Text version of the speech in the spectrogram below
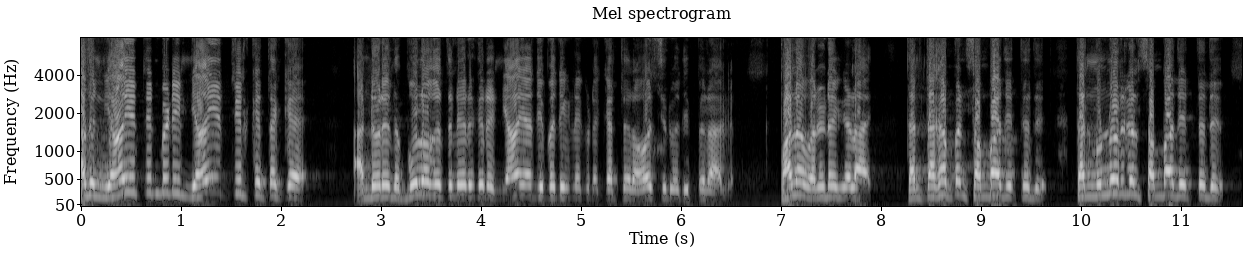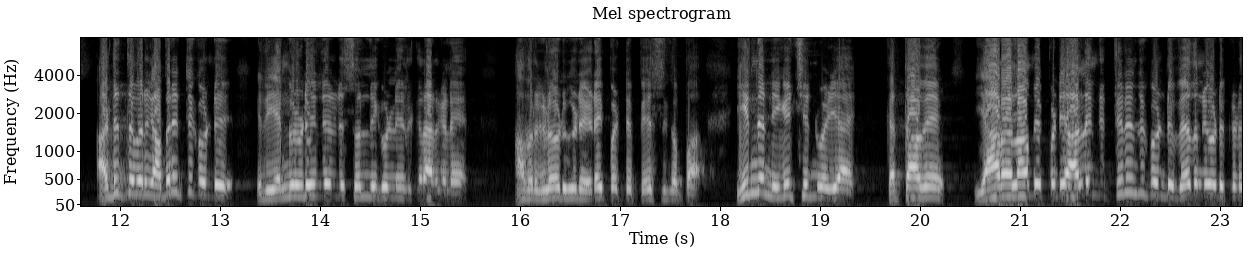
அது நியாயத்தின்படி நியாயத்திற்கு தக்க அன்றொரு இந்த பூலோகத்தில் இருக்கிற நியாயாதிபதிகளை கூட கத்தர் ஆசீர்வதிப்பிறாங்க பல வருடங்களாய் தன் தகப்பன் சம்பாதித்தது தன் முன்னோர்கள் சம்பாதித்தது அடுத்தவர்கள் அபரித்துக் கொண்டு இது எங்களுடையது என்று சொல்லிக் கொண்டு இருக்கிறார்களே அவர்களோடு கூட இடைப்பட்டு பேசுங்கப்பா. இந்த நிகழ்ச்சியின் வழியாய் கர்த்தாவே யாரெல்லாம் இப்படி அலைந்து திரிந்து கொண்டு வேதனையோடு கூட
